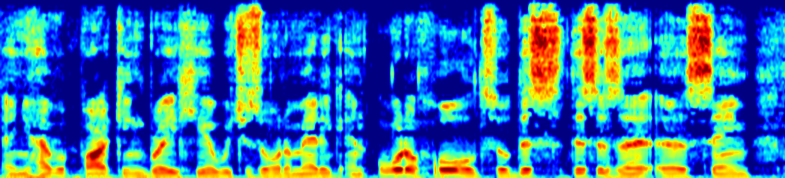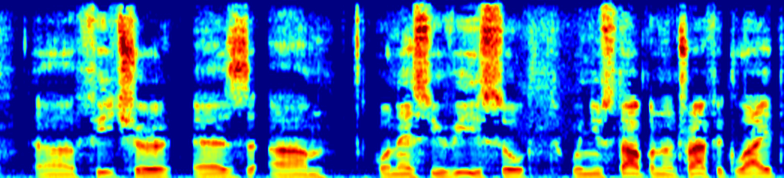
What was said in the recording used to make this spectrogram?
And you have a parking brake here which is automatic and auto hold. So this this is a, a same uh, feature as um, on SUVs so when you stop on a traffic light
